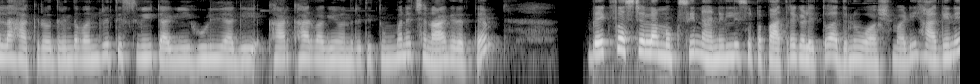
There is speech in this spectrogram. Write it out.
ಎಲ್ಲ ಹಾಕಿರೋದ್ರಿಂದ ಒಂದು ರೀತಿ ಸ್ವೀಟಾಗಿ ಹುಳಿಯಾಗಿ, ಖಾರ ಖಾರವಾಗಿ ಒಂದು ರೀತಿ ತುಂಬಾ ಚೆನ್ನಾಗಿರುತ್ತೆ. ಬ್ರೇಕ್ಫಾಸ್ಟ್ ಎಲ್ಲ ಮುಗಿಸಿ ನಾನಿಲ್ಲಿ ಸ್ವಲ್ಪ ಪಾತ್ರೆಗಳಿತ್ತು, ಅದನ್ನು ವಾಶ್ ಮಾಡಿ ಹಾಗೆಯೇ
